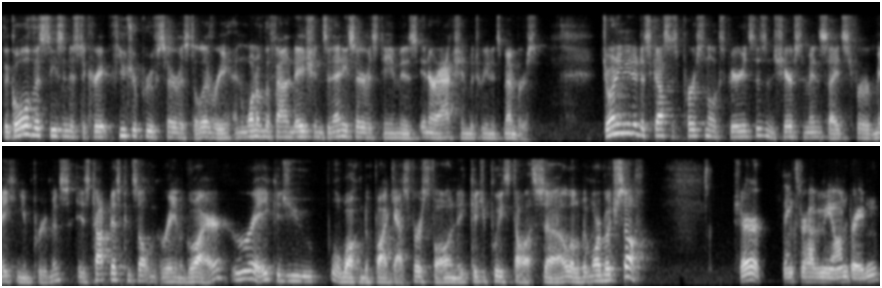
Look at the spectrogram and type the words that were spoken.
The goal of this season is to create future proof service delivery, and one of the foundations in any service team is interaction between its members. Joining me to discuss his personal experiences and share some insights for making improvements is top desk consultant Ray McGuire. Ray, could you, well, welcome to the podcast, first of all, and could you please tell us uh, a little bit more about yourself? Sure. Thanks for having me on, Braden.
